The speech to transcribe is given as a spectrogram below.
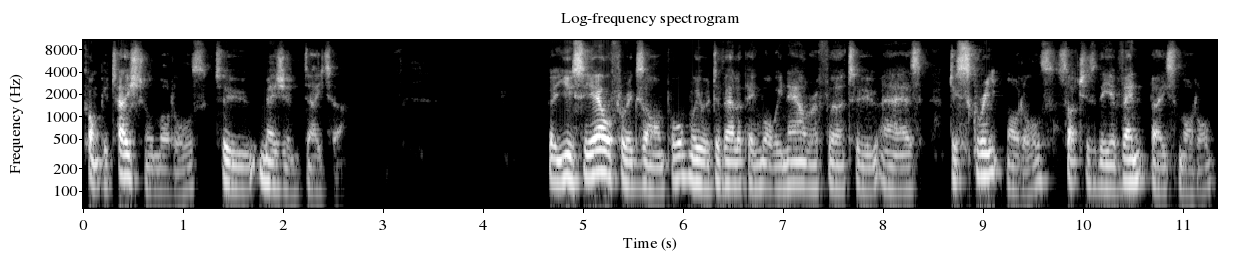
computational models to measured data. At UCL, for example, we were developing what we now refer to as discrete models, such as the event-based model,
